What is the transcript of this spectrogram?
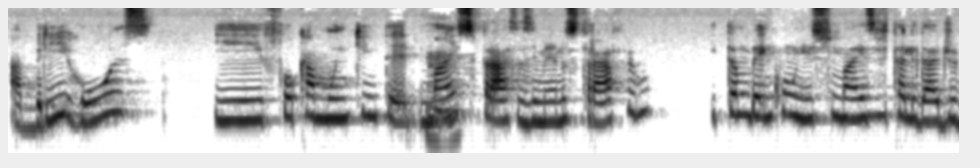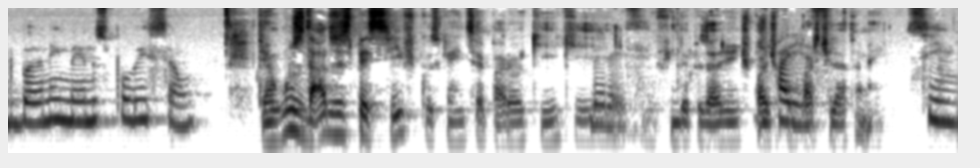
abrir ruas e focar muito em ter uhum. mais praças e menos tráfego, e também com isso mais vitalidade urbana e menos poluição. Tem alguns dados específicos que a gente separou aqui que Beleza. no fim do episódio a gente pode compartilhar também. Sim.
